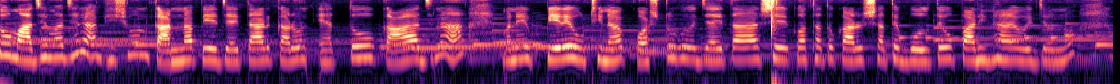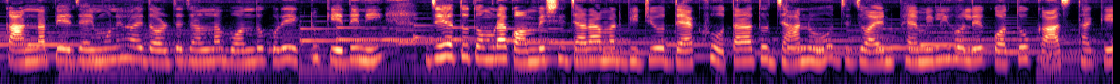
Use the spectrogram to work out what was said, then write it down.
তো মাঝে মাঝে না ভীষণ কান্না পেয়ে যায়। তার কারণ এত কাজ না মানে পেরে উঠি না, কষ্ট হয়ে যায়। তা সে কথা তো কারোর সাথে বলতেও পারি না ওই জন্য কান্না পেয়ে যায়। মনে হয় দরজা, জানলা বন্ধ করে একটু কেঁদে নিই। যেহেতু তোমরা কম বেশি যারা আমার ভিডিও দেখো, তারা তো জানো যে জয়েন্ট ফ্যামিলি হলে কত কাজ থাকে।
